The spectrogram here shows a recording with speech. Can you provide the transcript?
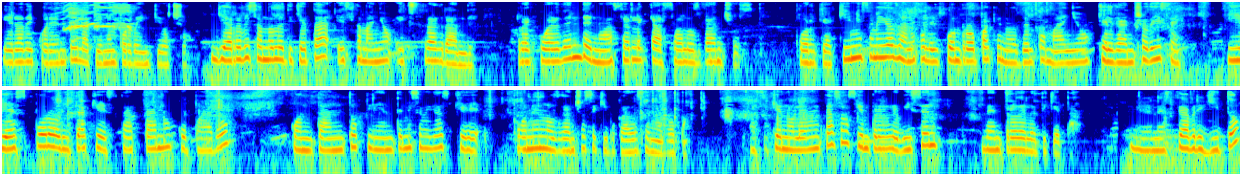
era de 40 y la tienen por 28. Ya revisando la etiqueta, es tamaño extra grande. Recuerden de no hacerle caso a los ganchos porque aquí mis amigas van a salir con ropa que no es del tamaño que el gancho dice. Y es por ahorita que está tan ocupado con tanto cliente, mis amigas, que ponen los ganchos equivocados en la ropa. Así que no le hagan caso, siempre revisen dentro de la etiqueta. Miren este abriguito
